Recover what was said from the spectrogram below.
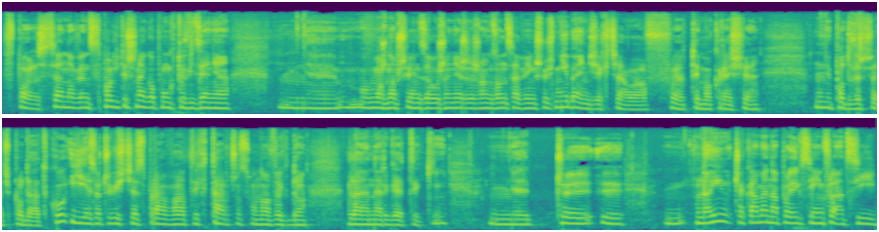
w Polsce. No więc z politycznego punktu widzenia e, można przyjąć założenie, że rządząca większość nie będzie chciała w tym okresie mm, podwyższać podatku. I jest oczywiście sprawa tych tarcz osłonowych do, dla energetyki. Mm, czy y, no i czekamy na projekcję inflacji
